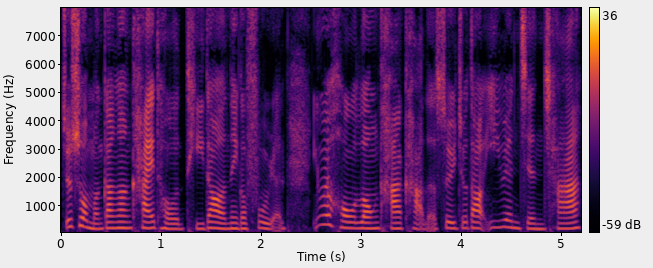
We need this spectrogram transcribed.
就是我们刚刚开头提到的那个妇人，因为喉咙卡卡的，所以就到医院检查。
